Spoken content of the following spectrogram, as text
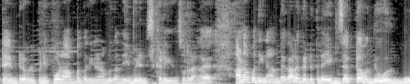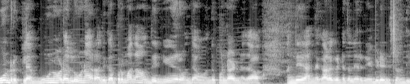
டைம் ட்ராவல் பண்ணி போகலாம் அப்படின்னு பார்த்திங்கன்னா நம்மளுக்கு அந்த எவிடன்ஸ் கிடைக்குதுன்னு சொல்கிறாங்க ஆனால் பார்த்திங்கன்னா அந்த காலகட்டத்தில் எக்ஸாக்டாக வந்து ஒரு மூன் இருக்குல்ல மூனோட லூனார் அதுக்கப்புறமா தான் வந்து நியூ இயர் வந்து அவங்க வந்து கொண்டாடினதாக வந்து அந்த காலகட்டத்தில் இருக்க எவிடன்ஸில் வந்து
